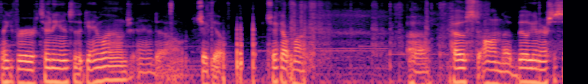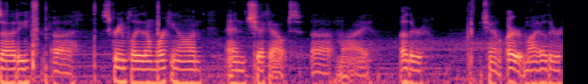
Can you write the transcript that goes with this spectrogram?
thank you for tuning into the Game Lounge, and uh, check out check out my uh, post on the Billionaire Society uh, screenplay that I'm working on, and check out uh, my other channel or my other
